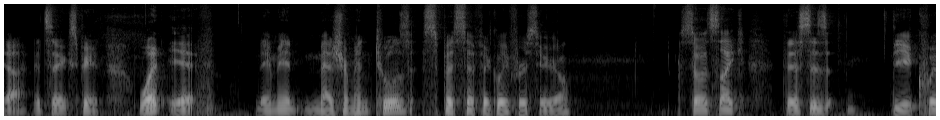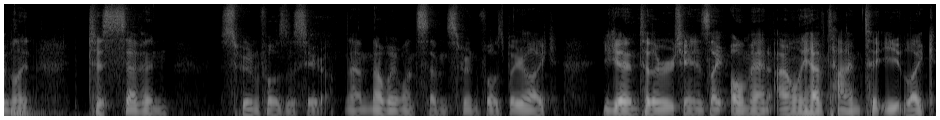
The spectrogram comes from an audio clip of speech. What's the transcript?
yeah, it's an experience. What if they made measurement tools specifically for cereal? So it's like this is the equivalent to seven spoonfuls of cereal. Now nobody wants seven spoonfuls, but you're like, you get into the routine. It's like, oh man, I only have time to eat like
